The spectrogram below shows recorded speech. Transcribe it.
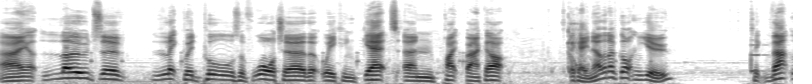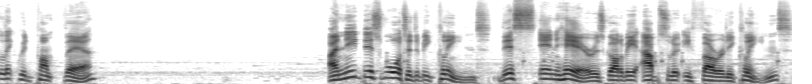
I got loads of liquid pools of water that we can get and pipe back up. Okay, now that I've gotten you, take that liquid pump there. I need this water to be cleaned. This in here has got to be absolutely thoroughly cleaned.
